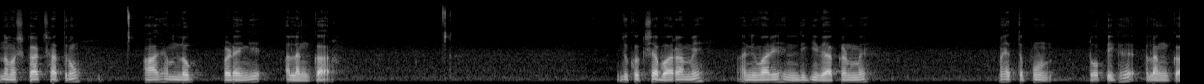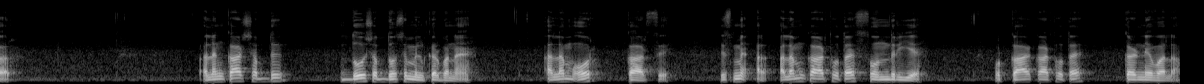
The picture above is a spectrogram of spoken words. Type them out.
नमस्कार छात्रों, आज हम लोग पढ़ेंगे अलंकार। जो कक्षा बारह में अनिवार्य हिंदी की व्याकरण में महत्वपूर्ण टॉपिक है अलंकार। अलंकार शब्द दो शब्दों से मिलकर बना है, अलम और कार से। जिसमें अलम का अर्थ होता है सौंदर्य और कार का अर्थ होता है करने वाला।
